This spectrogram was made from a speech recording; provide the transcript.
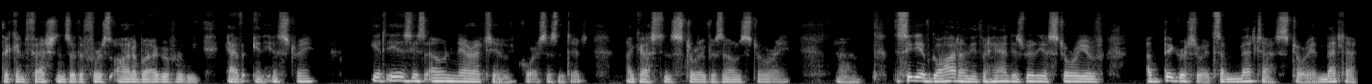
the Confessions are the first autobiography we have in history, it is his own narrative, of course, isn't it? Augustine's story of his own story. Uh, the City of God, on the other hand, is really a story of a bigger story. It's a meta story, a meta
